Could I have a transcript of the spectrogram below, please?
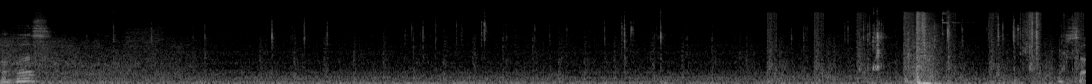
Noch was? So.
